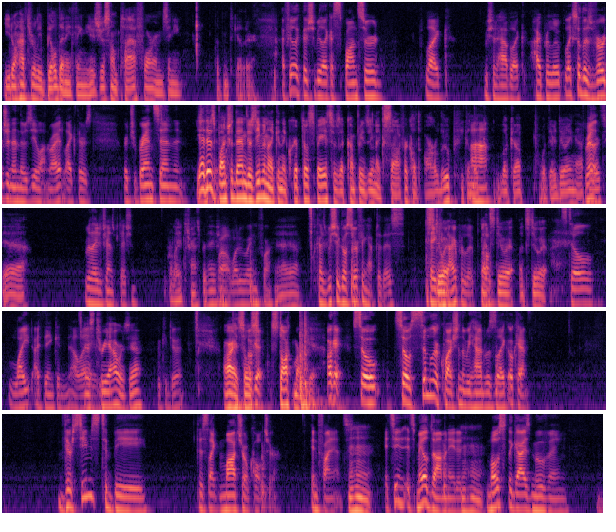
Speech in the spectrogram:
You don't have to really build anything. It's just on platforms, and you put them together. I feel like there should be like a sponsored, like we should have like Hyperloop. Like so, there's Virgin and there's Elon, right? Like there's Richard Branson. and- Yeah, there's a bunch of them. There's even like in the crypto space, there's a company doing like software called rLoop. You can look, Uh-huh. look up what they're doing afterwards. Yeah, yeah. related transportation. Related to transportation. Well, what are we waiting for? yeah, yeah. Because we should go surfing after this. Let's Taking do it. Hyperloop. Let's do it. Let's do it. Still light, I think, in LA. It's three hours. Yeah. We could do it. All right. So Okay. stock market. Okay, so so similar question that we had was like, okay, there seems to be this like macho culture in finance. hmm It seems it's male dominated. Mhm. Most of the guys moving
